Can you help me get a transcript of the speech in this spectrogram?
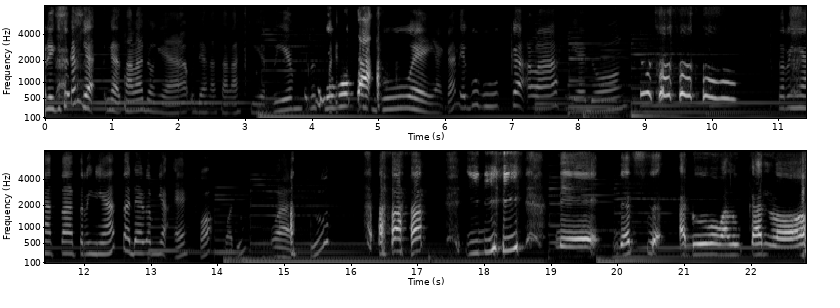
Udah gitu kan nggak nggak salah dong ya, udah lah salah kirim terus Dibuka. gue ya kan ya gue buka lah ya dong ternyata ternyata dalamnya eh kok? Waduh waduh. Ini, nih, that's, aduh, memalukan loh.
